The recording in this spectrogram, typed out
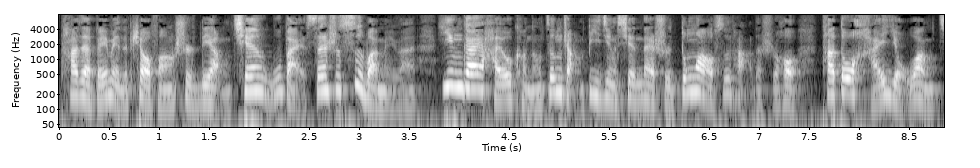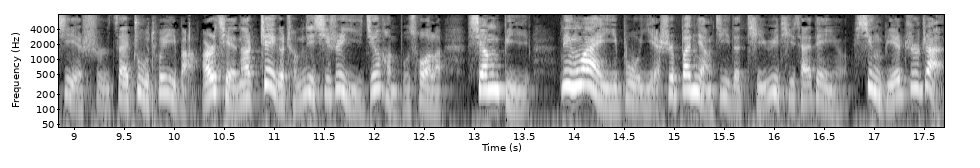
它在北美的票房是两千五百三十四万美元，应该还有可能增长。毕竟现在是冬奥斯卡的时候，它都还有望借势再助推一把。而且呢，这个成绩其实已经很不错了，相比。另外一部也是颁奖季的体育题材电影《性别之战》，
